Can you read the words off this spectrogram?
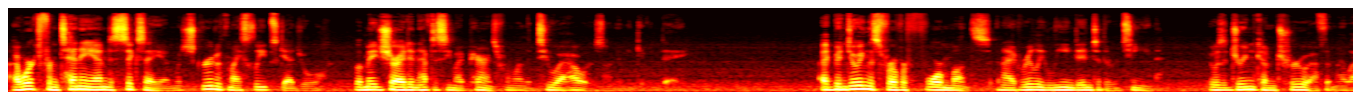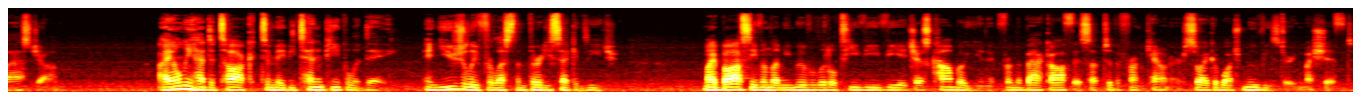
I worked from 10 a.m. to 6 a.m., which screwed with my sleep schedule, but made sure I didn't have to see my parents for more than two hours on any given day. I'd been doing this for over four months, and I had really leaned into the routine. It was a dream come true after my last job. I only had to talk to maybe 10 people a day, and usually for less than 30 seconds each. My boss even let me move a little TV VHS combo unit from the back office up to the front counter so I could watch movies during my shift.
